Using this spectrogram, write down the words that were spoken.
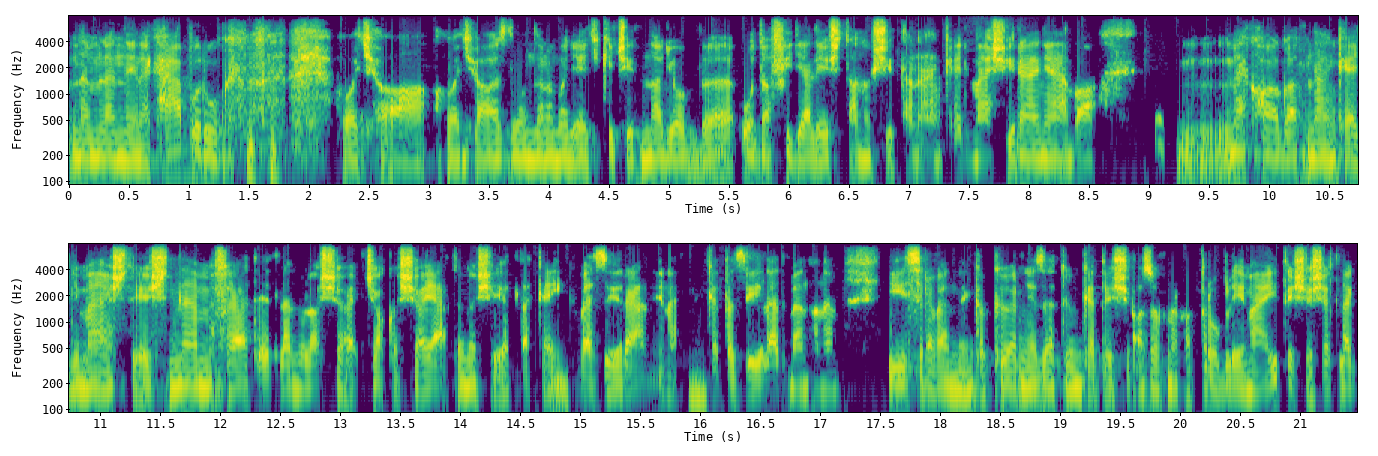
nem lennének háborúk, hogyha, hogyha azt gondolom, hogy egy kicsit nagyobb odafigyelést tanúsítanánk egymás irányába, meghallgatnánk egymást, és nem feltétlenül a saj, csak a saját önös érdekeink vezérelnének minket az életben, hanem észrevennénk a környezetünket és azoknak a problémáit, és esetleg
